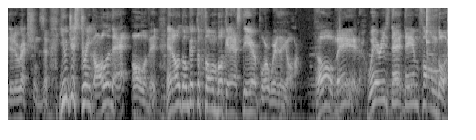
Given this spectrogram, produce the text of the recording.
the directions. Uh, you just drink all of that, all of it, and I'll go get the phone book and ask the airport where they are. Oh man, where is that damn phone book?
